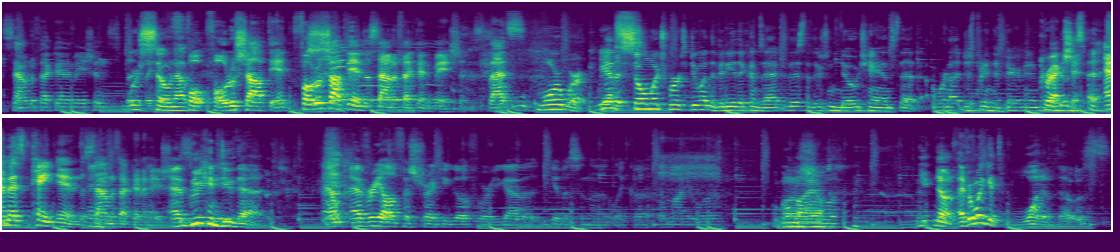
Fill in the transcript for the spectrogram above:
sound effect animations. We're so not- pho- photoshopped in. Photoshopped in the sound effect animations. That's More work. We have so much work to do on the video that comes after this that there's no chance that we're not just putting the bare minimum. correction. And MS Paint in the sound effect animations. Every- we can do that. Every alpha strike you go for, you gotta give us an, uh, like a Omaewa. My. You, no, everyone gets one of those.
